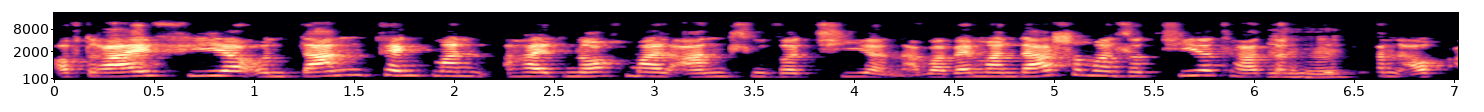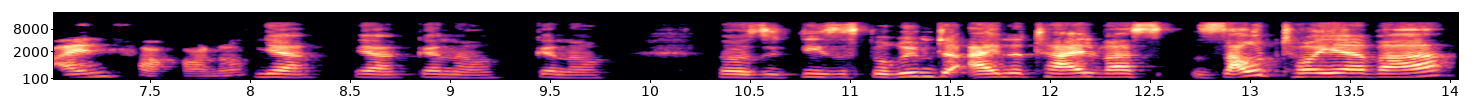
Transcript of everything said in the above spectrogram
auf drei, vier und dann fängt man halt nochmal an zu sortieren. Aber wenn man da schon mal sortiert hat, dann mhm. wird es dann auch einfacher. Ne? Ja, ja, genau, genau. Also dieses berühmte eine Teil, was sauteuer war,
